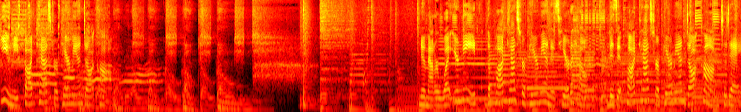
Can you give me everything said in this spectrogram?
you need podcastrepairman.com. No matter what your need, the Podcast Repairman is here to help. Visit podcastrepairman.com today.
